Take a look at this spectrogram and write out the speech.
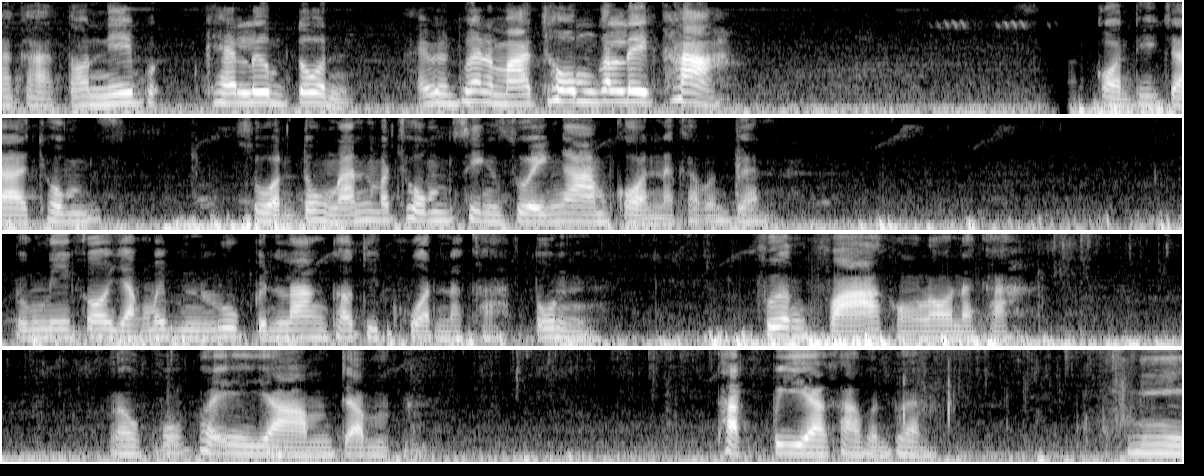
นะคะ ตอนนี้แค่เริ่มต้น ให้เพื่อนๆมาชมกันเลยค่ะ ก่อนที่จะชมสวนตรงนั้นมาชมสิ่งสวยงามก่อนนะคะเพื่อนๆ ตรงนี้ก็ยังไม่เป็นรูปเป็นร่างเท่าที่ควรนะคะ ต้นเฟื่องฟ้าของเรานะคะ เราก็พยายามจะถักเปียค่ะเพื่อนๆ นี่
